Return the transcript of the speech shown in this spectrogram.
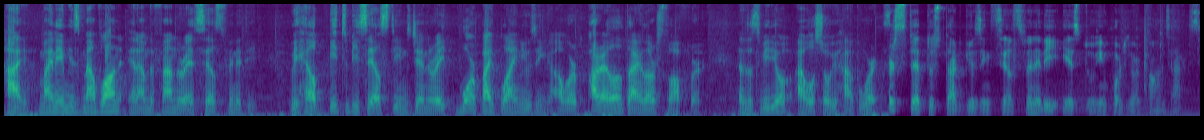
Hi, my name is Mavlon and I'm the founder at Salesfinity. We help B2B sales teams generate more pipeline using our parallel dialer software. In this video, I will show you how it works. First step to start using Salesfinity is to import your contacts.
